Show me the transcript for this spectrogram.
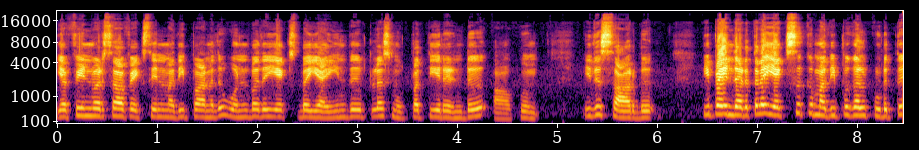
எஃப் இன்வர்ஸ் ஆஃப் எக்ஸின் மதிப்பானது ஒன்பது எக்ஸ் பை ஐந்து ப்ளஸ் முப்பத்தி ரெண்டு ஆகும். இது சார்பு. இப்போ இந்த இடத்துல எக்ஸுக்கு மதிப்புகள் கொடுத்து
